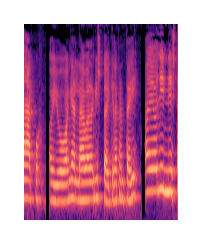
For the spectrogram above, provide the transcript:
ಹಾಕು. ಅಯ್ಯೋ, ಹಂಗೆಲ್ಲ ಇಷ್ಟ ಆಯ್ಕಿಲ್ಲ ಕಣ್ತಾಯಿ ಅಯ್ಯೋ ನಿನ್ನ ಇಷ್ಟ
